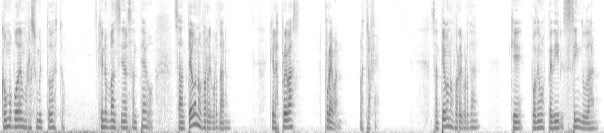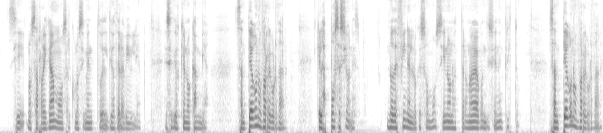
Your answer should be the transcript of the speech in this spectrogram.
¿cómo podemos resumir todo esto? ¿Qué nos va a enseñar Santiago? Santiago nos va a recordar que las pruebas prueban nuestra fe. Santiago nos va a recordar que podemos pedir sin dudar si nos arraigamos al conocimiento del Dios de la Biblia, ese Dios que no cambia. Santiago nos va a recordar que las posesiones no definen lo que somos, sino nuestra nueva condición en Cristo. Santiago nos va a recordar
